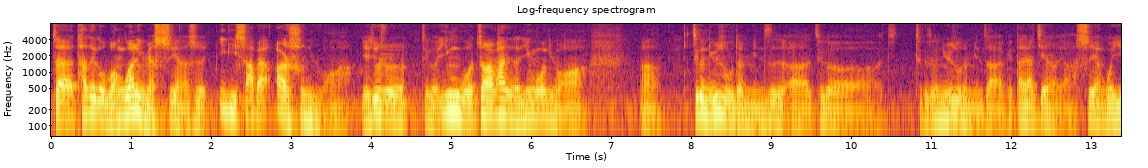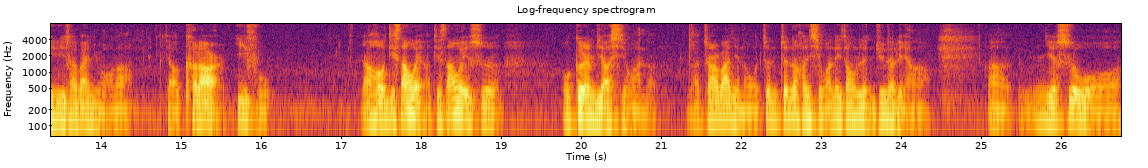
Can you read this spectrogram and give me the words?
在她这个《王冠》里面饰演的是伊丽莎白二世女王啊，也就是这个英国正儿八经的英国女王啊，啊，这个女主的名字，呃，这个这个这个女主的名字啊，给大家介绍一下，饰演过伊丽莎白女王的叫克拉尔·伊芙。然后第三位啊，第三位是我个人比较喜欢的。啊，正儿八经的，我真真的很喜欢那张冷峻的脸啊，啊，也是我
